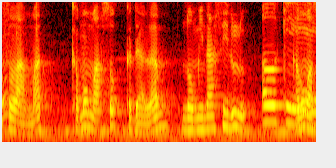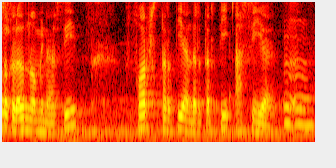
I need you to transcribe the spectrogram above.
Selamat kamu masuk ke dalam nominasi dulu. Oke. Kamu masuk ke dalam nominasi Forbes 30 Under 30 Asia. Mm-mm.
